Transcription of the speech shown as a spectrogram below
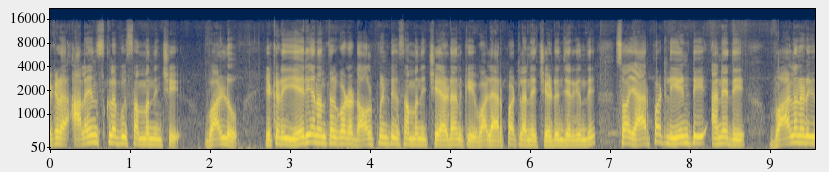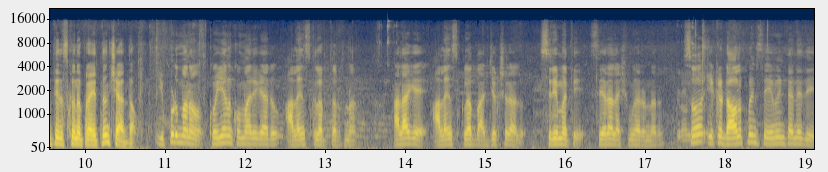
ఇక్కడ అలయన్స్ క్లబ్కి సంబంధించి వాళ్ళు ఇక్కడ ఈ ఏరియానంతా కూడా డెవలప్మెంట్కి సంబంధించి చేయడానికి వాళ్ళ ఏర్పాట్లు అనేది చేయడం జరిగింది. సో ఆ ఏర్పాట్లు ఏంటి అనేది వాళ్ళని అడిగి తెలుసుకునే ప్రయత్నం చేద్దాం. ఇప్పుడు మనం కొయ్యన కుమారి గారు అలయన్స్ క్లబ్ తరఫున అలాగే అలయన్స్ క్లబ్ అధ్యక్షురాలు శ్రీమతి సీరా లక్ష్మి గారు ఉన్నారు. సో ఇక్కడ డెవలప్మెంట్స్ ఏమిటి అనేది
